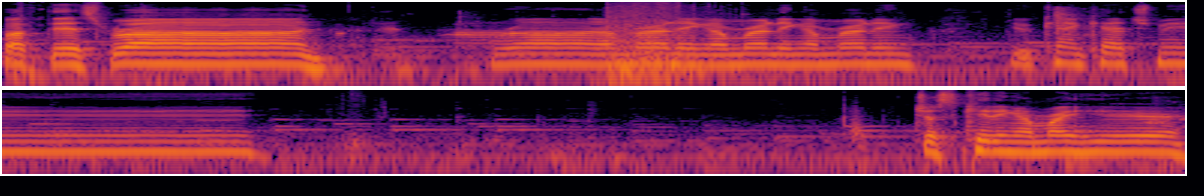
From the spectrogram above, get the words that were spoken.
Fuck this, run! Run, I'm running, I'm running, I'm running. You can't catch me. Just kidding, I'm right here.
